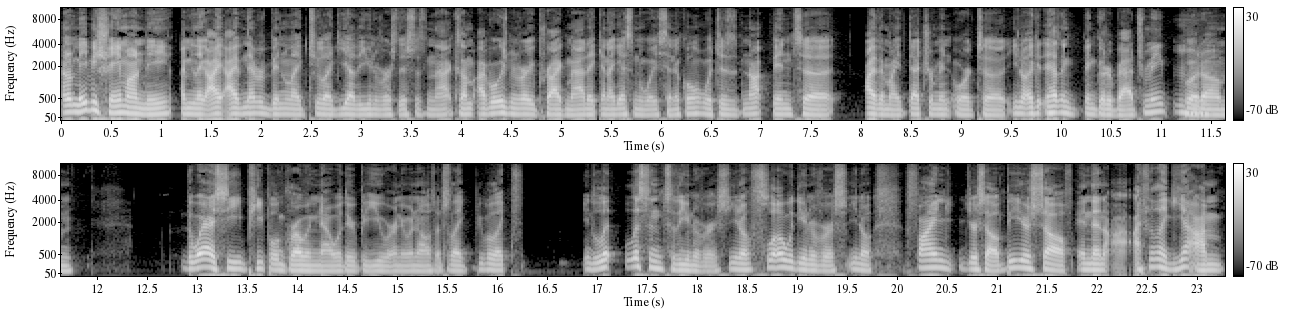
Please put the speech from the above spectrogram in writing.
I don't maybe shame on me. I mean, like I, I've never been like to like yeah the universe this this and that because I'm I've always been very pragmatic and I guess in a way cynical, which has not been to either my detriment or to you know like, it hasn't been good or bad for me. But Mhm. um, the way I see people growing now, whether it be you or anyone else, it's like people like you know, li- listen to the universe, you know, flow with the universe, you know, find yourself, be yourself, and then I, I feel like yeah, I'm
